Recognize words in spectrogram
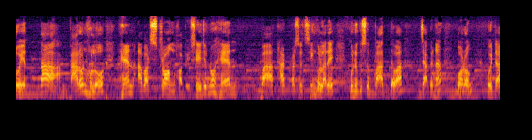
রয়েতা কারণ হলো হ্যান আবার স্ট্রং হবে। সেই জন্য হ্যান বা থার্ড পার্সন সিঙ্গুলারে কোনো কিছু বাদ দেওয়া যাবে না। বরং ওইটা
